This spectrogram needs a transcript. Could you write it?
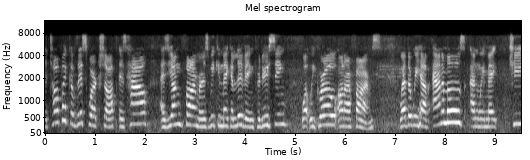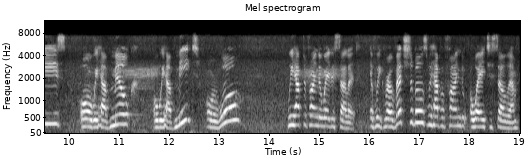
The topic of this workshop is how, as young farmers, we can make a living producing what we grow on our farms. Whether we have animals and we make cheese, or we have milk, or we have meat or wool, we have to find a way to sell it. If we grow vegetables, we have to find a way to sell them.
